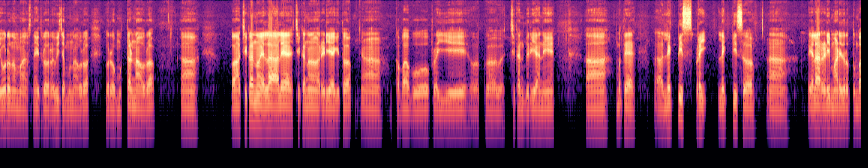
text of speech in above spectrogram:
ಇವರು ನಮ್ಮ ಸ್ನೇಹಿತರು ರವಿ ಜಮ್ಮನ ಅವರು, ಇವರು ಮುತ್ತಣ್ಣ ಅವರು. ಚಿಕನ್ನು ಎಲ್ಲ ಆಲೆ ಚಿಕನ್ನು ರೆಡಿಯಾಗಿತ್ತು ಕಬಾಬು, ಫ್ರೈ ಚಿಕನ್ ಬಿರಿಯಾನಿ ಮತ್ತು leg piece fry leg piece ಎಲ್ಲ ರೆಡಿ ಮಾಡಿದ್ರು, ತುಂಬ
